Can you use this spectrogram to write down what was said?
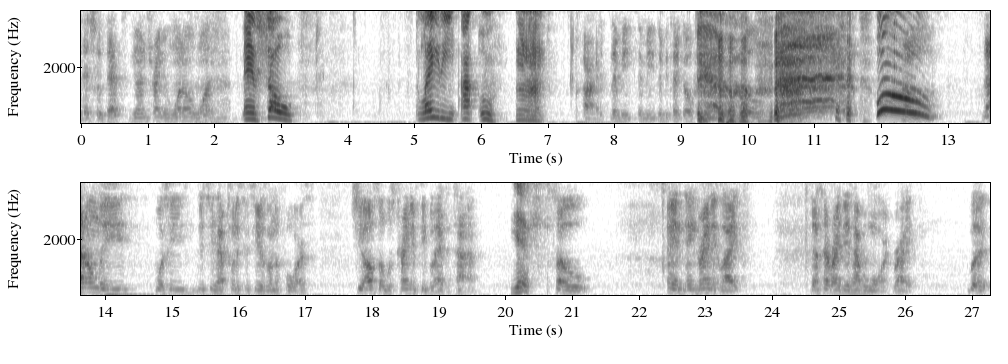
That shoot, that's gun training 101. And so, lady, I ooh, mm, All right, let me let me let me take over. so, woo, not only was she did she have 26 years on the force, she also was training people at the time. Yes, So, and and granted, like Daunte Wright did have a warrant, right? But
